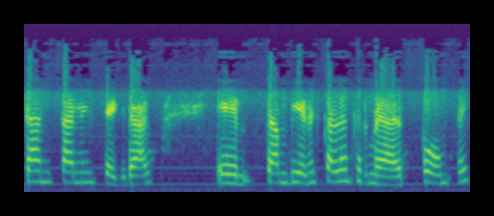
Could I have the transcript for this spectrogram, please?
tan, tan integral. Eh, también está la enfermedad de Pompe.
